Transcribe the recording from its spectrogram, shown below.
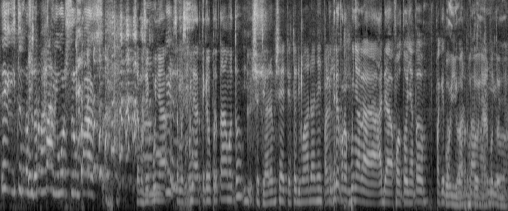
Eh itu sudah pasti Western Park. sama si punya sama si punya artikel pertama tuh Ih, Bisa ada bisa itu di mana nih? Paling tidak kurang punya lah ada fotonya tuh pakai Oh iya, fotonya, ada iya. fotonya.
